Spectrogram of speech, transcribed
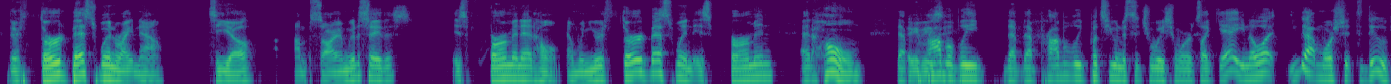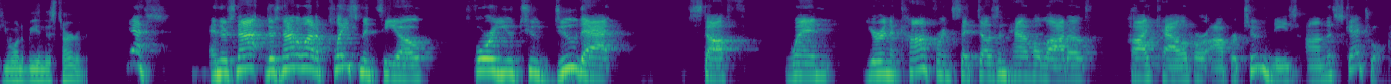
Their third best win right now, To. I'm sorry, I'm going to say this is Furman at home. And when your third best win is Furman at home, that probably that that probably puts you in a situation where it's like, yeah, you know what, you got more shit to do if you want to be in this tournament. Yes, and there's not there's not a lot of placement, To, for you to do that stuff when you're in a conference that doesn't have a lot of high caliber opportunities on the schedule.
